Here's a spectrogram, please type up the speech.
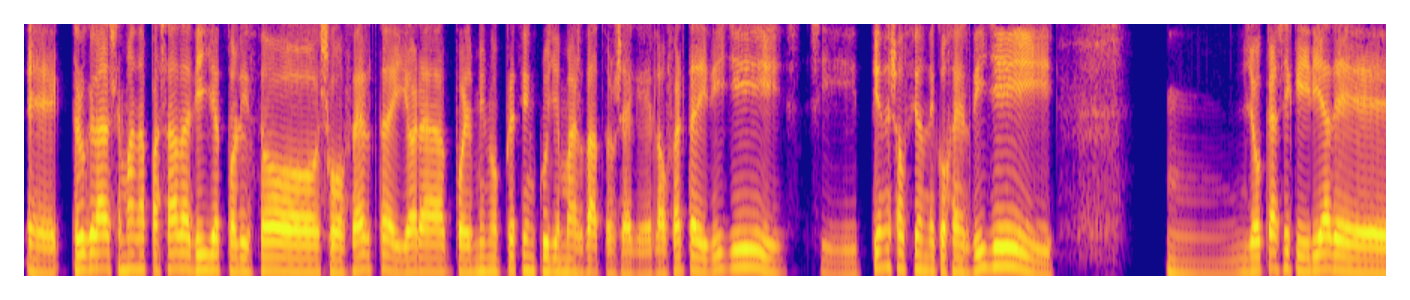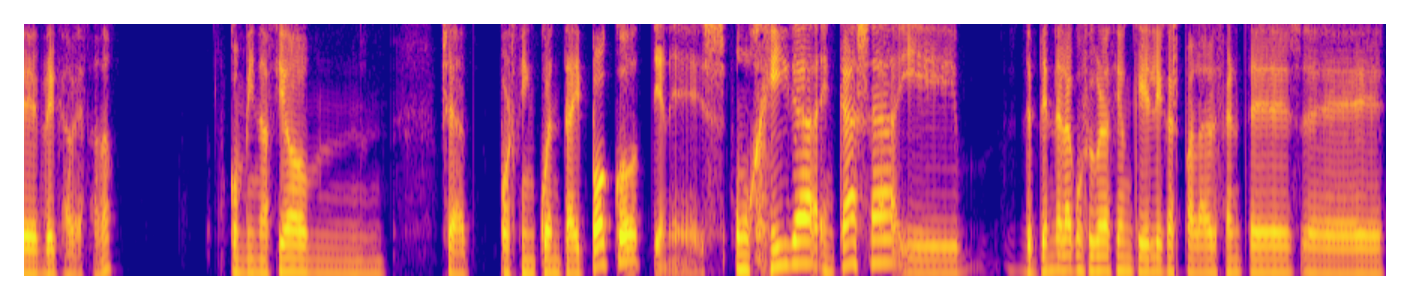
eh, creo que la semana pasada Digi actualizó su oferta y ahora por el mismo precio incluye más datos. O sea que la oferta de Digi, si tienes opción de coger Digi, mmm, yo casi que iría de, de cabeza, ¿no? Combinación, o sea, por 50 y poco tienes un giga en casa y depende de la configuración que elijas para las diferentes... Eh,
